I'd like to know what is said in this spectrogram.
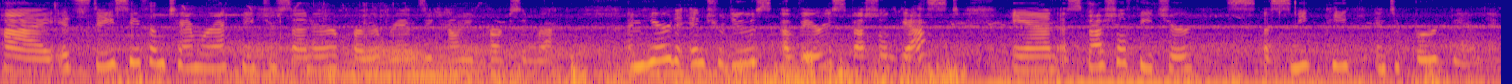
Hi, it's Stacy from Tamarack Nature Center, part of Ramsey County Parks and Rec. I'm here to introduce a very special guest and a special feature, a sneak peek into bird banding.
